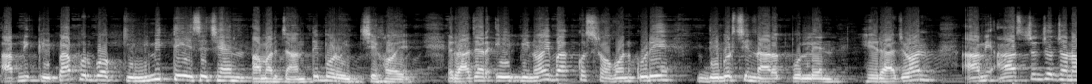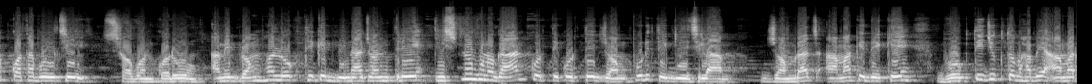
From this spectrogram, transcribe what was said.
আপনি কৃপাপূর্বক কি নিমিত্তে এসেছেন আমার জানতে বড় ইচ্ছে হয়। রাজার এই বিনয় বাক্য শ্রবণ করে দেবর্ষি নারদ বললেন, হে রাজন, আমি আশ্চর্যজনক কথা বলছি। শ্রবণ করো। আমি ব্রহ্মলোক থেকে বিনা যন্ত্রে কৃষ্ণ গুণগান করতে করতে জমপুরীতে গিয়েছিলাম। যমরাজ আমাকে দেখে ভক্তিযুক্ত ভাবে আমার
